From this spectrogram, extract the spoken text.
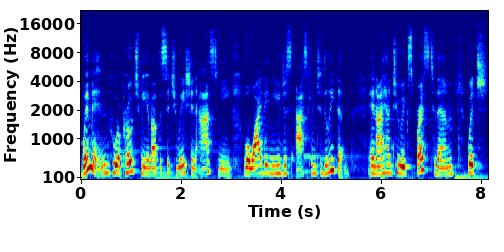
women who approached me about the situation asked me, Well, why didn't you just ask him to delete them? And I had to express to them, which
